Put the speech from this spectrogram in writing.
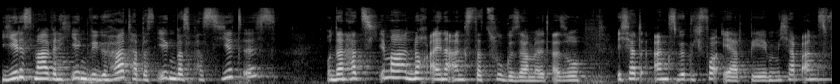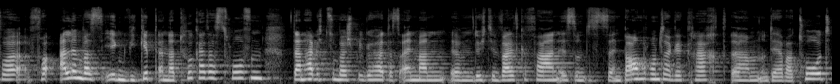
jedes Mal, wenn ich irgendwie gehört habe, dass irgendwas passiert ist, und dann hat sich immer noch eine Angst dazu gesammelt. Also ich hatte Angst wirklich vor Erdbeben. Ich habe Angst vor, vor allem, was es irgendwie gibt an Naturkatastrophen. Dann habe ich zum Beispiel gehört, dass ein Mann ähm, durch den Wald gefahren ist und es ist ein Baum runtergekracht ähm, und der war tot.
